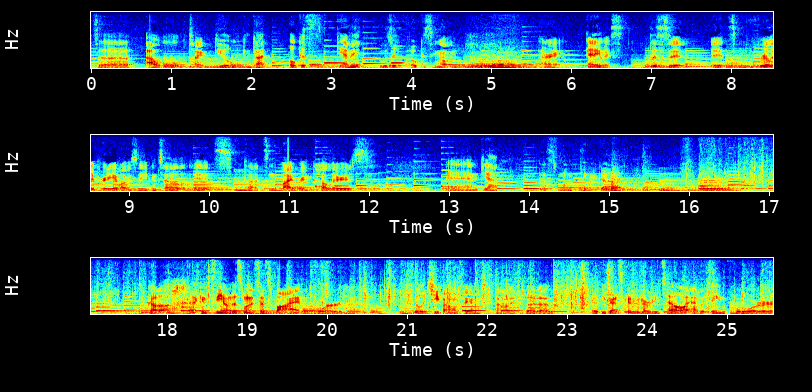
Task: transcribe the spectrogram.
It's a owl type deal looking. God, focus! Damn it! Who is it focusing on? All right. Anyways, this is it. It's really pretty. Obviously, you can tell it's got some vibrant colors, and yeah, that's one thing I got. Got a. I can see on this one it says five for really cheap. I don't want to say how much I spent on it, but um, if you guys couldn't already tell, I have a thing for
